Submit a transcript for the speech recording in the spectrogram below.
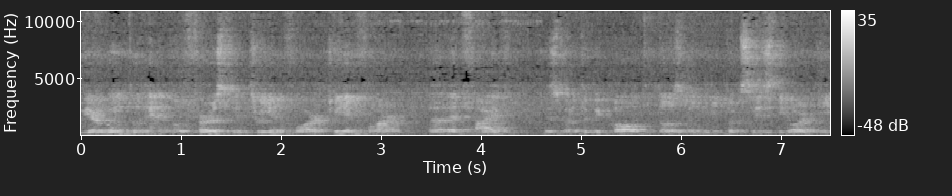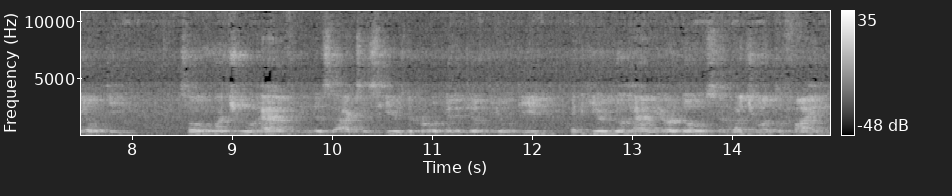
we are going to handle first with 3 and 4. 3 and 4 uh, and 5 is going to be called dose limiting toxicity or DLT. So what you have in this axis here is the probability of DLT, and here you have your dose. And what you want to find?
